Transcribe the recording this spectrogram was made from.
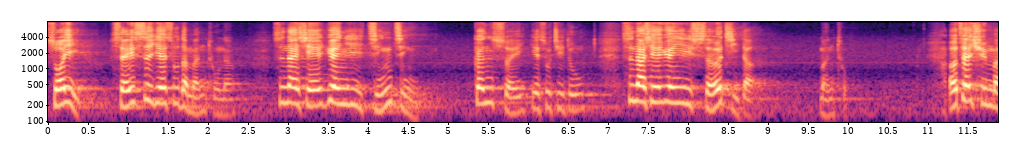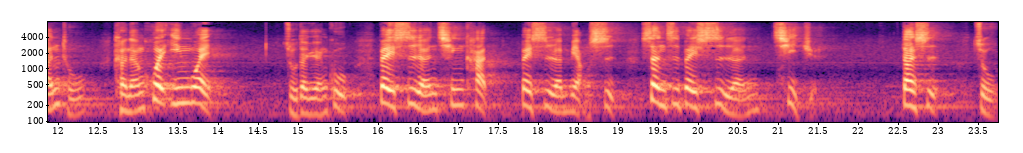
所以，谁是耶稣的门徒呢？是那些愿意紧紧跟随耶稣基督，是那些愿意舍己的门徒。而这群门徒可能会因为主的缘故，被世人轻看，被世人藐视，甚至被世人弃绝。但是，主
